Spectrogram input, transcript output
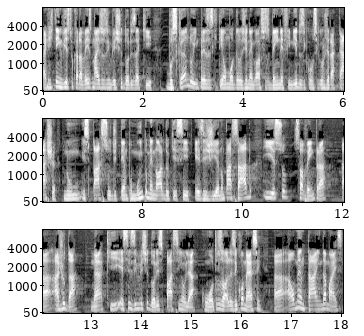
A gente tem visto cada vez mais os investidores aqui buscando empresas que tenham modelos de negócios bem definidos e consigam gerar caixa num espaço de tempo muito menor do que se exigia no passado e isso só vem para uh, ajudar né, que esses investidores passem a olhar com outros olhos e comecem a aumentar ainda mais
